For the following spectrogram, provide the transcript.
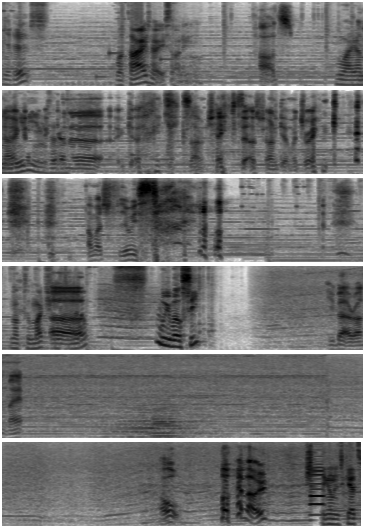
It is. What tires are you starting on? Hards. Why You on know, the mediums? because I haven't changed it. I was trying to get my drink. How much fuel is? Not too much. Uh, not too. We will see. You better run, mate. Oh. Oh, hello. Shitting on these kids.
